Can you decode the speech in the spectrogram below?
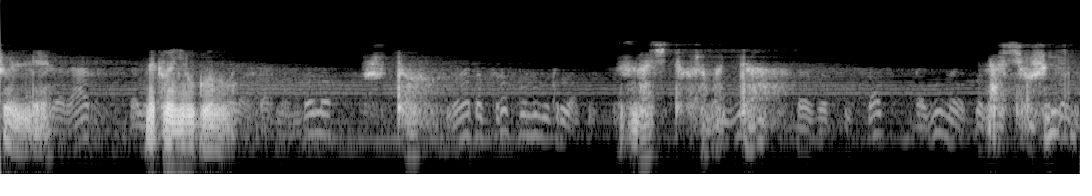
Шелле наклонил голову. Что? Значит, хромота на всю жизнь?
